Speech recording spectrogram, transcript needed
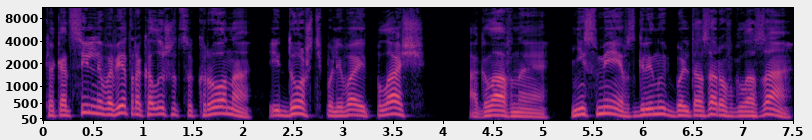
как от сильного ветра колышется крона и дождь поливает плащ, а главное, не смея взглянуть Бальтазару в глаза,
